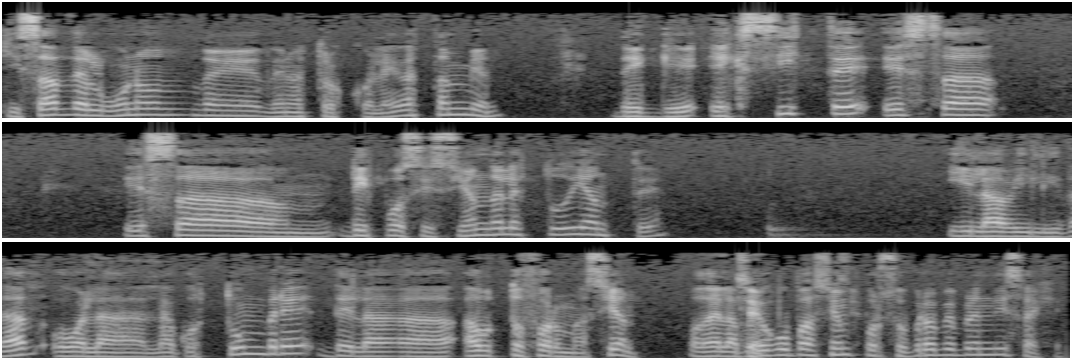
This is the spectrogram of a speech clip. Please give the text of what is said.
quizás de algunos de, de, nuestros colegas también, de que existe esa, esa um, disposición del estudiante y la habilidad o la, la costumbre de la autoformación o de la sí. preocupación por su propio aprendizaje.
